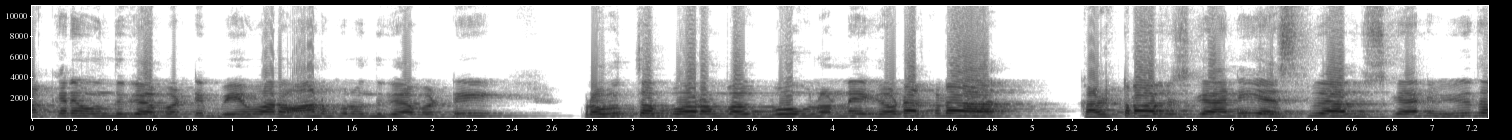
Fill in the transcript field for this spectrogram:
పక్కనే ఉంది కాబట్టి భీమవరం ఆనుకుని ఉంది కాబట్టి ప్రభుత్వ పౌరంబాగు భూములు ఉన్నాయి కాబట్టి అక్కడ కలెక్టర్ ఆఫీస్ కానీ ఎస్పీ ఆఫీస్ కానీ వివిధ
